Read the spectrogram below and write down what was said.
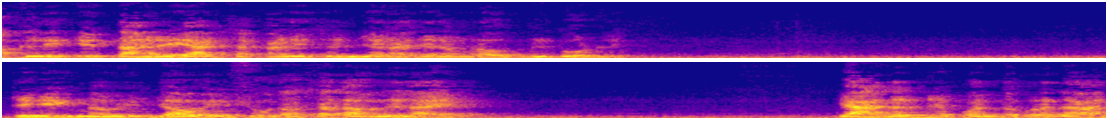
अकलेचे तारे आज सकाळी संजय राजाराम राऊतनी तोडले. त्यांनी एक नवीन जावई शोध असा लावलेला आहे की आदरणीय पंतप्रधान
